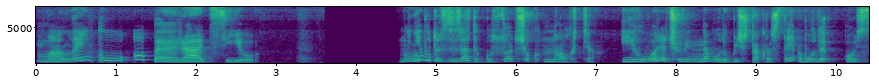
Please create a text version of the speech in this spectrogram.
маленьку операцію. Мені будуть зв'язати кусочок ногтя. І говорять, що він не буде більш так рости, а буде ось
